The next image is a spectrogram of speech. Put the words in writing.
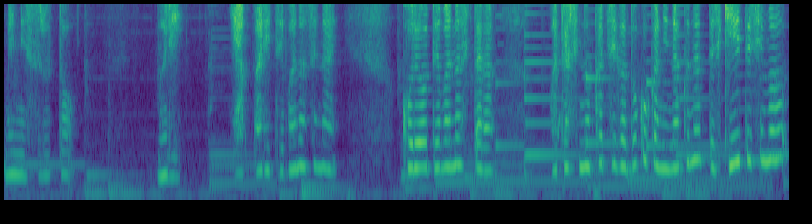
目にすると無理。やっぱり手放せない。これを手放したら私の価値がどこかになくなって消えてしまう。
